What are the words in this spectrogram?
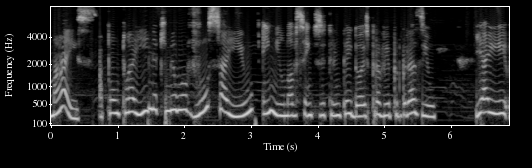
mas apontou a ilha que meu avô saiu em 1932 para vir para o Brasil. E aí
